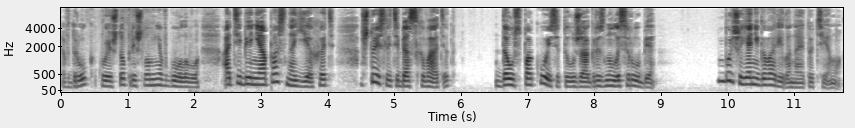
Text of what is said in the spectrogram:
Вдруг кое-что пришло мне в голову. «А тебе не опасно ехать? Что, если тебя схватят?» «Да успокойся ты уже», — огрызнулась Руби. Больше я не говорила на эту тему.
